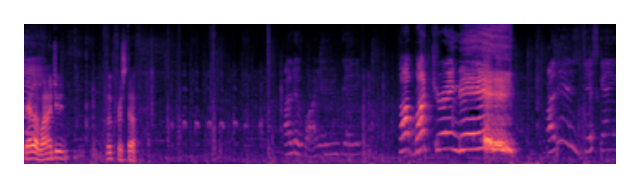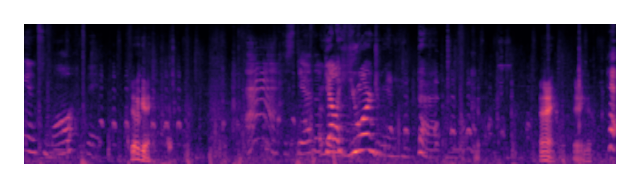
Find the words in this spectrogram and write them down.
Stella, why don't you look for stuff? Olive, why are you getting? Stop lecturing me! Olive is just getting in small things. Okay. Ah, stairs Yeah, like you aren't doing anything bad. Alright, there you go.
